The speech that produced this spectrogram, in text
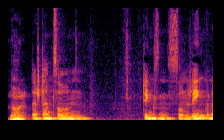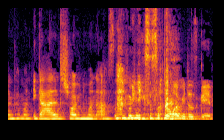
Lol. Da stand so ein Dingsens, so ein Link und dann kann man, egal, das schaue ich nochmal nach, sagen wir nächstes Mal nochmal, wie das geht.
